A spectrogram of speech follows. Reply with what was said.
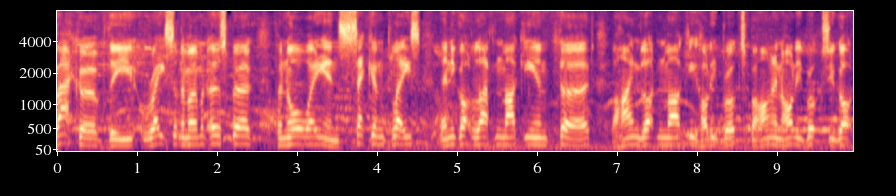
back of the race at the moment. Østberg for Norway in second place. Then you've got Lähteenmäki in third. Behind Lähteenmäki, Holly Brooks. Behind Holly Brooks, you've got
